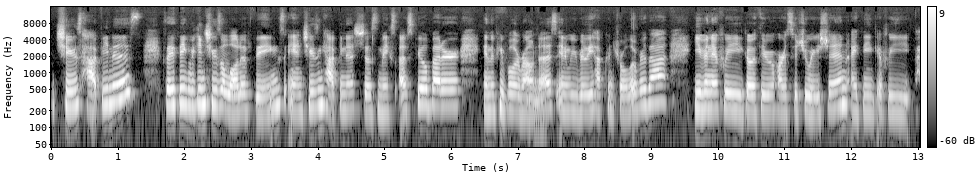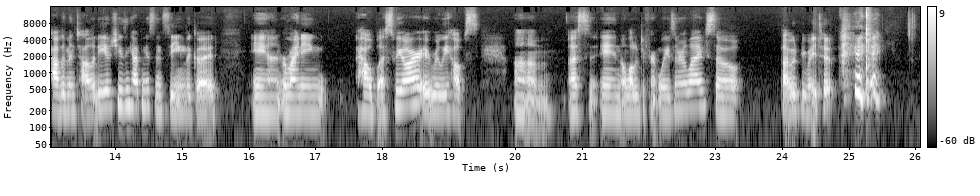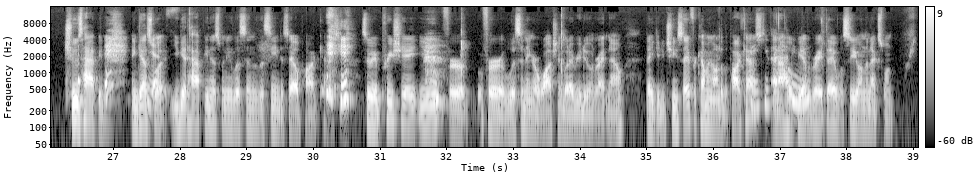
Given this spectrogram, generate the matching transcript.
choose happiness because I think we can choose a lot of things, and choosing happiness just makes us feel better and the people around us, and we really have control over that. Even if we go through a hard situation, I think if we have the mentality of choosing happiness and seeing the good and reminding how blessed we are, it really helps um, us in a lot of different ways in our lives. So that would be my tip. Choose happiness, and guess Yes. what? You get happiness when you listen to the Seen to Sale podcast. So we appreciate you for for listening or watching whatever you're doing right now. Thank you to Chise for coming onto the podcast, Thank you for and I hope you have a great day. We'll see you on the next one.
